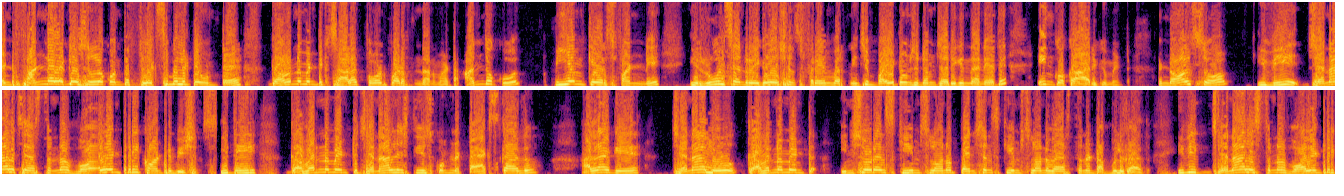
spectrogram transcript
అండ్ ఫండ్ అలొకేషన్లో కొంత ఫ్లెక్సిబిలిటీ ఉంటే గవర్నమెంట్కి చాలా తోడ్పడుతుంది అనమాట అందుకు పిఎం కేర్స్ ఫండ్ని ఈ రూల్స్ అండ్ రెగ్యులేషన్స్ ఫ్రేమ్ వర్క్ నుంచి బయట ఉంచడం జరిగింది అనేది ఇంకొక ఆర్గ్యుమెంట్ అండ్ ఆల్సో ఇవి జనాలు చేస్తున్న వాలంటరీ కాంట్రిబ్యూషన్స్ ఇది గవర్నమెంట్ జనాల నుంచి తీసుకుంటున్న ట్యాక్స్ కాదు. అలాగే జనాలు గవర్నమెంట్ ఇన్సూరెన్స్ స్కీమ్స్ లోనో పెన్షన్ స్కీమ్స్ లోనో వేస్తున్న డబ్బులు కాదు. ఇవి జనాలు ఇస్తున్న వాలంటరీ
